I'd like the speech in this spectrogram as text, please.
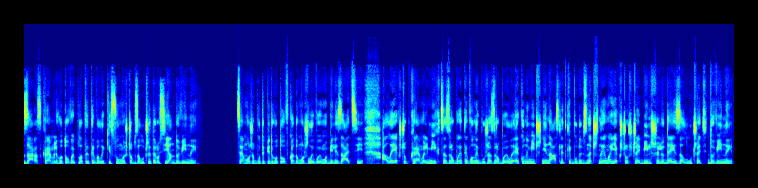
Зараз Кремль готовий платити великі суми, щоб залучити росіян до війни. Це може бути підготовка до можливої мобілізації. Але якщо б Кремль міг це зробити, вони б уже зробили. Економічні наслідки будуть значними, якщо ще більше людей залучать до війни.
